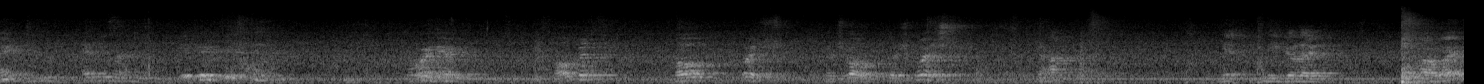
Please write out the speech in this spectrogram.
Right? We're here. Open, hold, push, control, push, push. Get, leave your leg far away.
